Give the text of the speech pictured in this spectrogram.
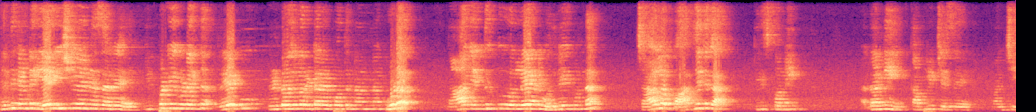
ఎందుకంటే ఏ ఇష్యూ అయినా సరే ఇప్పటికీ కూడా ఇంకా రేపు రెండు రోజుల్లో రిటైర్ అయిపోతున్నా కూడా నాకెందుకులే అని వదిలేయకుండా చాలా బాధ్యతగా తీసుకొని దాన్ని కంప్లీట్ చేసే మంచి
